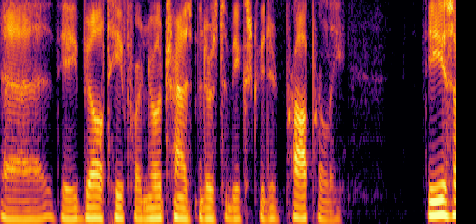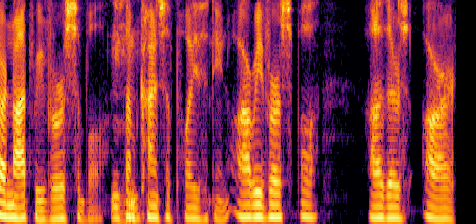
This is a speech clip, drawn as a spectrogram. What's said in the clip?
uh, the ability for neurotransmitters to be excreted properly. These are not reversible. Mm-hmm. Some kinds of poisoning are reversible, others are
